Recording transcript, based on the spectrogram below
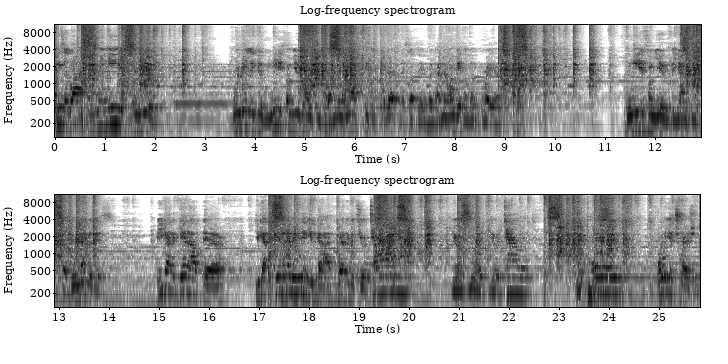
A lot, and we need it from you. We really do. We need it from you young people. I mean, I'm not speaking for the rest of us up here, but I know I'm getting a little grayer. We need it from you, the young people. So remember this. You got to get out there. You got to give it everything you got, whether it's your time, your your your talent, your prayers, or your treasures.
